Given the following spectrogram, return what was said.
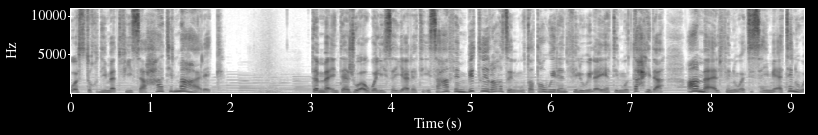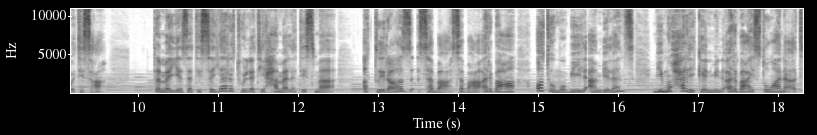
واستخدمت في ساحات المعارك. تم إنتاج أول سيارة إسعاف بطراز متطور في الولايات المتحدة عام 1909 تميزت السيارة التي حملت اسم الطراز 774 أوتوموبيل أمبيلانس بمحرك من أربع أسطوانات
